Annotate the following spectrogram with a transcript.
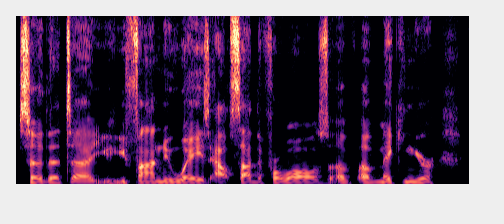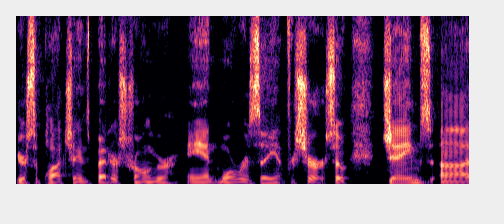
so that uh, you, you find new ways outside the four walls of of making your your supply chains better, stronger, and more resilient for sure. So, James, uh,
